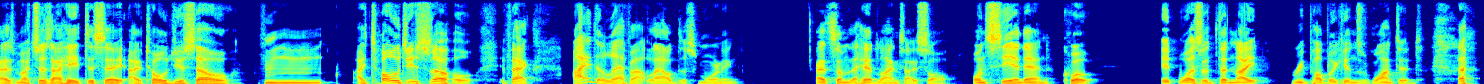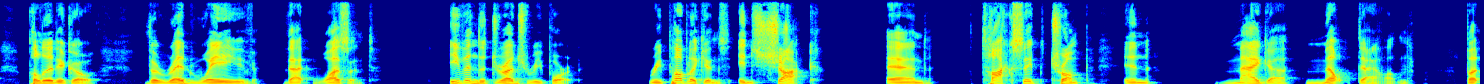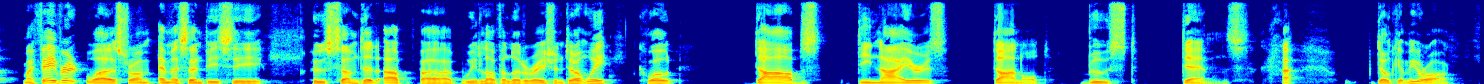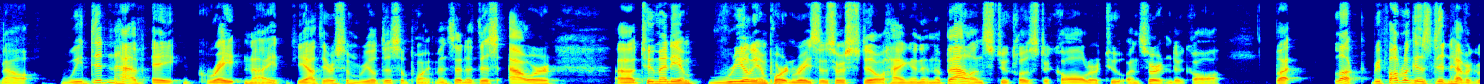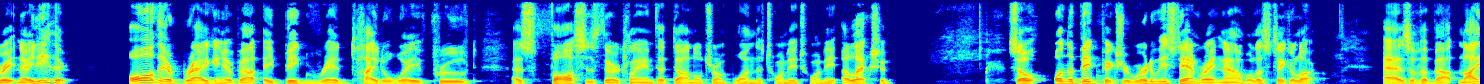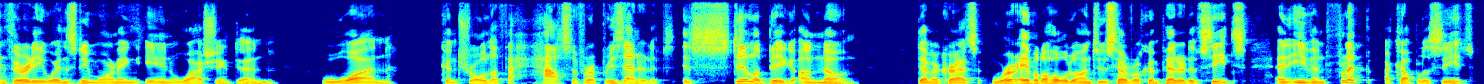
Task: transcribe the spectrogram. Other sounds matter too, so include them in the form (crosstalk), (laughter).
as much as I hate to say, I told you so, hmm, I told you so. In fact, I had to laugh out loud this morning at some of the headlines I saw on CNN. Quote, it wasn't the night Republicans wanted. (laughs) Politico, the red wave that wasn't. Even the Drudge Report, Republicans in shock and toxic Trump in MAGA meltdown. But my favorite was from MSNBC who summed it up. Uh, we love alliteration, don't we? Quote Dobbs deniers Donald boost Dems. don't get me wrong. Now, we didn't have a great night. Yeah, there there's some real disappointments. And at this hour, uh, too many really important races are still hanging in the balance, too close to call or too uncertain to call. But look, Republicans didn't have a great night either. All their bragging about a big red tidal wave proved as false as their claim that Donald Trump won the 2020 election. So, on the big picture, where do we stand right now? Well, let's take a look. As of about 9:30 Wednesday morning in Washington, one control of the House of Representatives is still a big unknown. Democrats were able to hold on to several competitive seats and even flip a couple of seats,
